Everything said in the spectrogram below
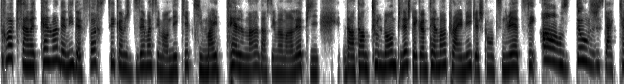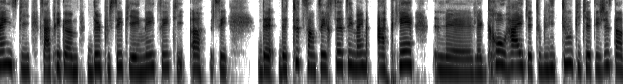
trois, puis ça m'a tellement donné de force, tu sais, comme je disais, moi, c'est mon équipe qui m'aide tellement dans ces moments-là, puis d'entendre tout le monde, puis là, j'étais comme tellement primée que je continuais, tu sais, 11, 12 jusqu'à 15, puis ça a pris comme deux poussées, puis est né, tu sais, puis ah, c'est de, de tout sentir ça, tu sais, même après le, le gros high que tu oublies tout, puis que tu es juste dans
